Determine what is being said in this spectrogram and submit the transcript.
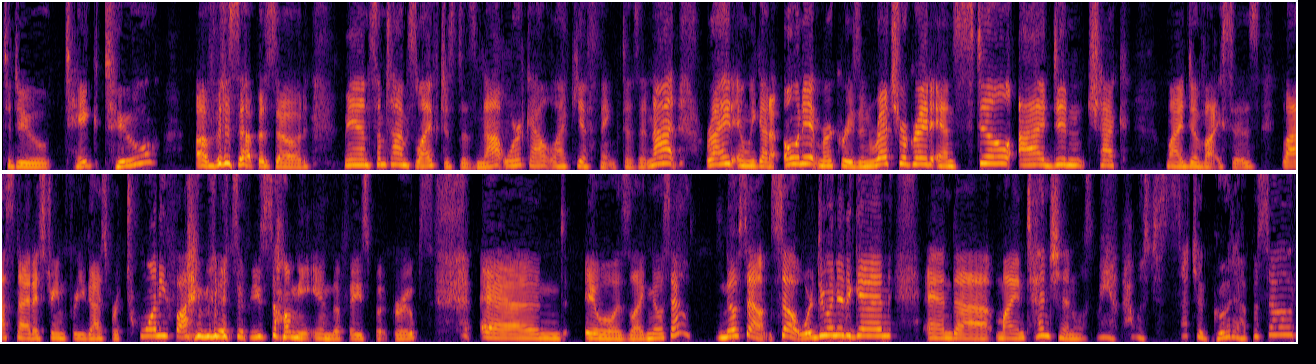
to do take two of this episode. Man, sometimes life just does not work out like you think, does it not? Right? And we got to own it. Mercury's in retrograde, and still I didn't check my devices. Last night I streamed for you guys for 25 minutes if you saw me in the Facebook groups, and it was like no sound. No sound. So we're doing it again. And uh, my intention was, man, that was just such a good episode.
